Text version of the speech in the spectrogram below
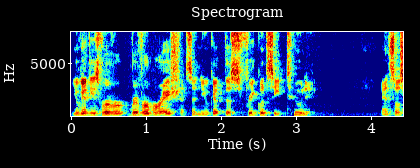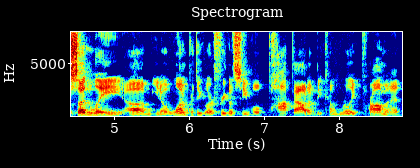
you'll get these rever reverberations, and you get this frequency tuning. And so suddenly, um, you know, one particular frequency will pop out and become really prominent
